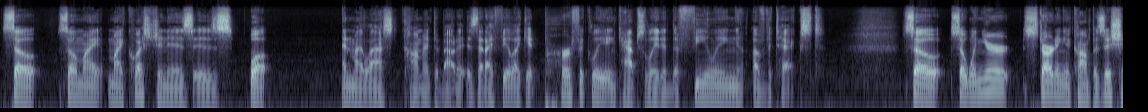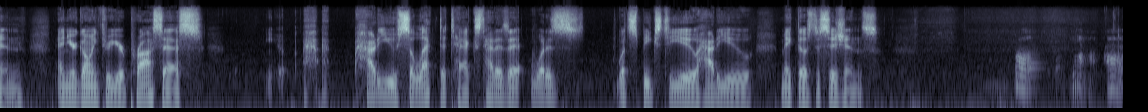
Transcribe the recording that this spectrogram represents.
so so my my question is is well and my last comment about it is that I feel like it perfectly encapsulated the feeling of the text. So, so when you're starting a composition and you're going through your process, how do you select a text? How does it? What is what speaks to you? How do you make those decisions? Well, yeah, I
